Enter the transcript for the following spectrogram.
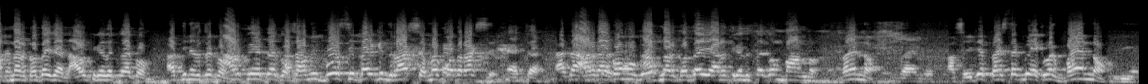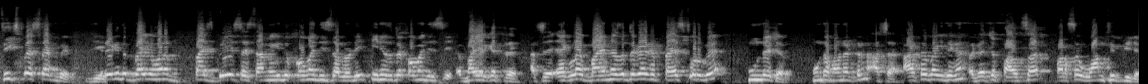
আপনার কথাই যান আরও তিন হাজার টাকা কম। আর তিন হাজার টাকা আর তিন হাজার টাকা আচ্ছা আমি বলছি ভাই কিন্তু রাখছে আমার কথা রাখছে। আচ্ছা আচ্ছা আর কম হবে? আপনার কথাই আরও তিন হাজার টাকা কম বাহান্ন। বায়ান্ন আচ্ছা এটা প্রাইস থাকবে এক লাখ বায়ান্ন। ফিক্স প্রাইস থাকবে? এটা কিন্তু বাইক মানে প্রাইস বেড়ে চাইছে আমি কিন্তু কমে দিচ্ছি অলরেডি তিন হাজার টাকা কমে দিচ্ছি ভাইয়ের ক্ষেত্রে। আচ্ছা এক লাখ বায়ান্ন হাজার টাকা একটা প্রাইস পড়বে হুন্ডাইটার হুন্ডা হর্নেটার আচ্ছা আরেকটা বাইক দেখেন। এটা হচ্ছে পালসার পার্সেল ওয়ান ফিফটিটা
